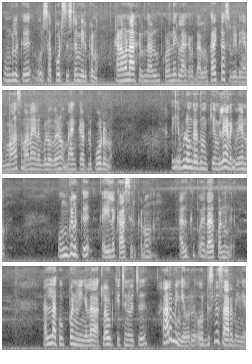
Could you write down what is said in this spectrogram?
உங்களுக்கு ஒரு சப்போர்ட் சிஸ்டம் இருக்கணும். கணவனாக இருந்தாலும் குழந்தைகளாக இருந்தாலும் கரெக்டாக சொல்லிவிடுங்க எனக்கு மாதமானால் எனக்கு இவ்வளோ வேணும் பேங்க் அக்கௌண்ட்டில் போடணும். அது எவ்வளோங்கிறது முக்கியம் இல்லை எனக்கு வேணும். உங்களுக்கு கையில் காசு இருக்கணும். அதுக்கு இப்போ ஏதாவது பண்ணுங்கள் நல்லா குக் பண்ணுவீங்களா? க்ளவுட் கிச்சன் வச்சு ஆரம்பிங்க ஒரு ஒரு பிஸ்னஸ் ஆரம்பிங்க.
